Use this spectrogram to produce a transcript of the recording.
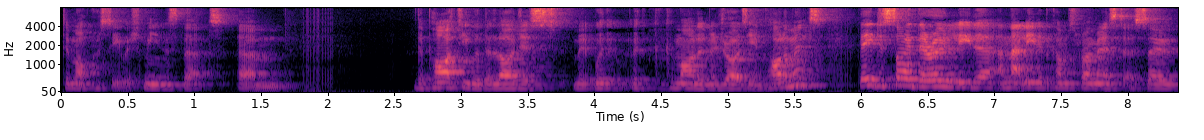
democracy, which means that um, the party with the largest, with the commanded majority in parliament, they decide their own leader, and that leader becomes prime minister. So,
